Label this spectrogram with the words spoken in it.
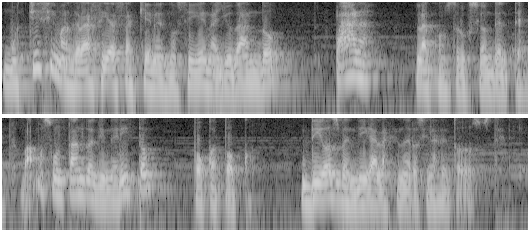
Muchísimas gracias a quienes nos siguen ayudando para la construcción del templo. Vamos juntando el dinerito poco a poco. Dios bendiga la generosidad de todos ustedes.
